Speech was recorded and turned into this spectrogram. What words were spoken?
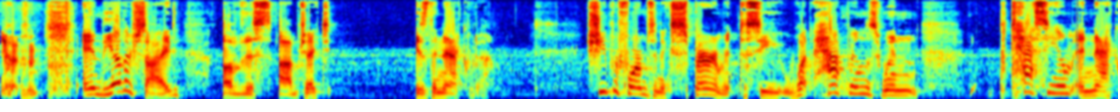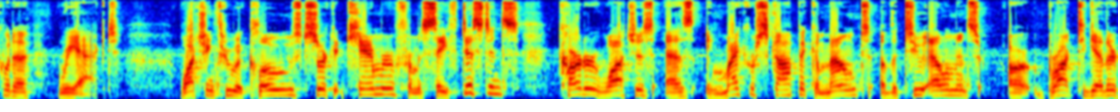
and the other side of this object is the naquadah. She performs an experiment to see what happens when potassium and naquadah react. Watching through a closed circuit camera from a safe distance, Carter watches as a microscopic amount of the two elements are brought together,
